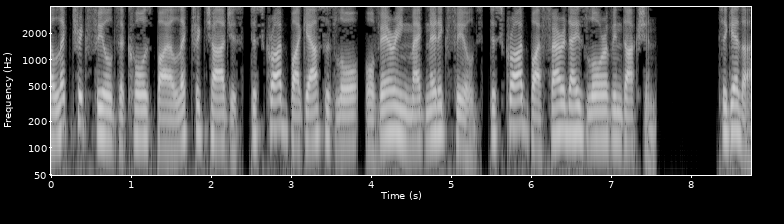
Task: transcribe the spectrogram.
Electric fields are caused by electric charges, described by Gauss's law, or varying magnetic fields, described by Faraday's law of induction. Together,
